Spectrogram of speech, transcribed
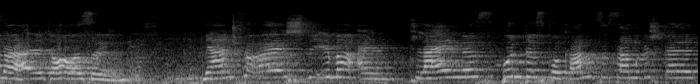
wir all da sind. Wir haben für euch wie immer ein kleines, buntes Programm zusammengestellt.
